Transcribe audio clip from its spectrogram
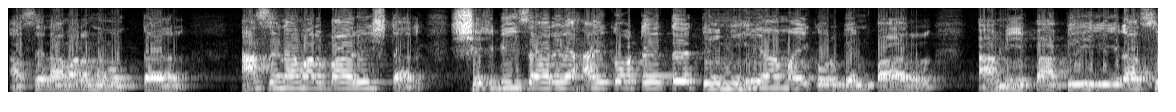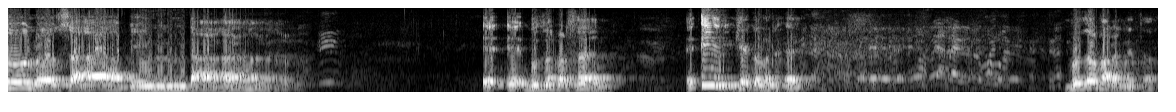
আছেন আমার মুক্তার আছেন আমার বারিস্টার শেষ বিচারের হাইকোর্টেতে তিনি আমায় করবেন পার। আমি পাপি রাসুল এ বুঝতে পারছেন? এ- ঈদ কে করল বুঝতে পারেননি তো।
